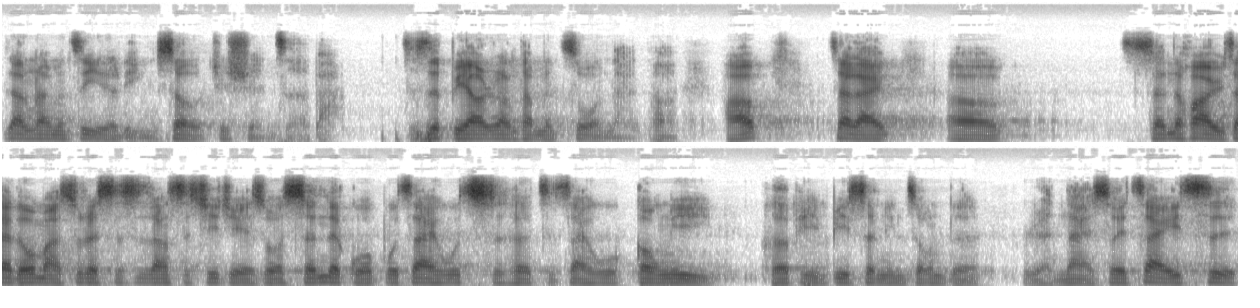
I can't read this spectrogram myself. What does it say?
让他们自己的领受去选择吧，只是不要让他们做难哈。好，再来呃。神的话语在罗马书的十四章十七节说：“神的国不在乎吃喝，只在乎公义、和平，并圣灵中的忍耐。”所以再一次，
